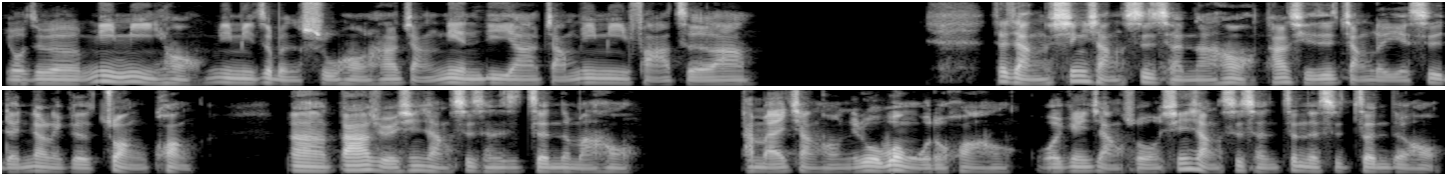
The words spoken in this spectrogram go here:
有这个秘密哈，秘密这本书哈，他讲念力啊，讲秘密法则啊，在讲心想事成然后他其实讲的也是能量的一个状况。那大家觉得心想事成是真的吗？哈，坦白讲哈，你如果问我的话哈，我会跟你讲说，心想事成真的是真的哦。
